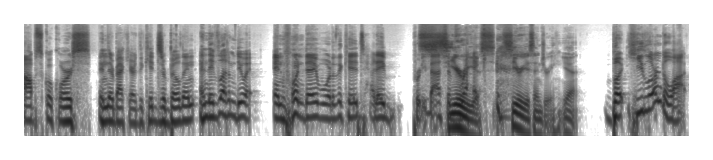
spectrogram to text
obstacle course in their backyard. The kids are building, and they've let them do it. And one day, one of the kids had a pretty massive wreck. serious, serious injury. Yeah, but he learned a lot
